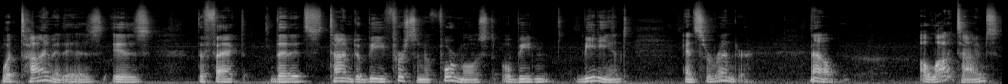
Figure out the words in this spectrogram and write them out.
what time it is is the fact that it's time to be first and foremost obedient, obedient and surrender. Now, a lot of times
